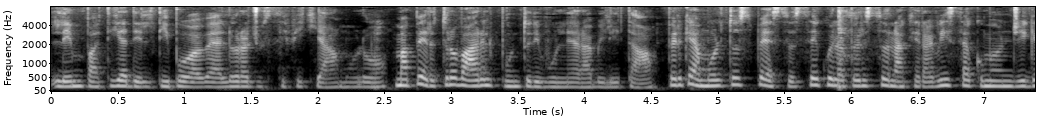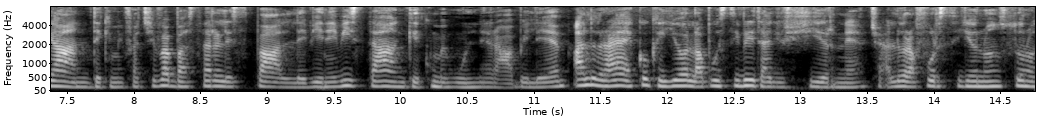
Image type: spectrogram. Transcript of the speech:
l'empatia del tipo vabbè allora giustifichiamolo, ma per trovare il punto di vulnerabilità, perché molto spesso se quella persona che era vista come un gigante che mi faceva abbassare le spalle viene vista anche come vulnerabile, allora ecco che io ho la possibilità di uscirne, cioè allora forse io non sono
